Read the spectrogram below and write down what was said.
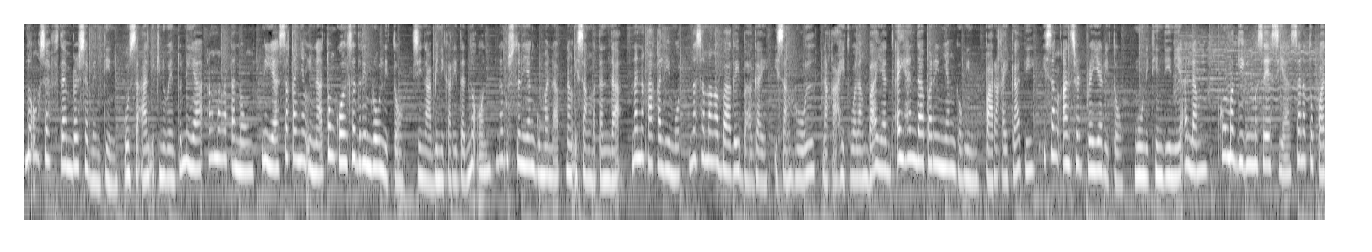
noong September 17 kung saan ikinuwento niya ang mga tanong niya sa kanyang ina tungkol sa dream role nito. Sinabi ni Caridad noon na gusto niyang gumanap ng isang matanda na nakakalimot na sa mga bagay-bagay. Isang role na kahit walang bayad ay handa pa rin niyang gawin. Para kay Cathy, isang answered prayer ito. Ngunit hindi niya alam kung magiging masaya siya sa natupad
